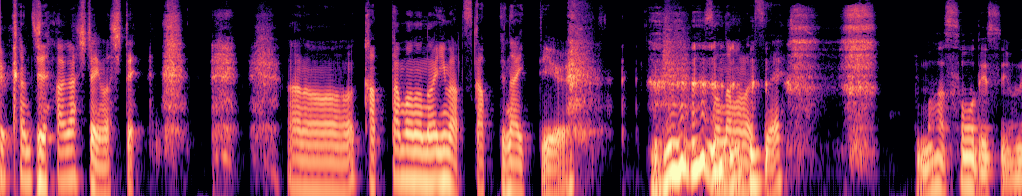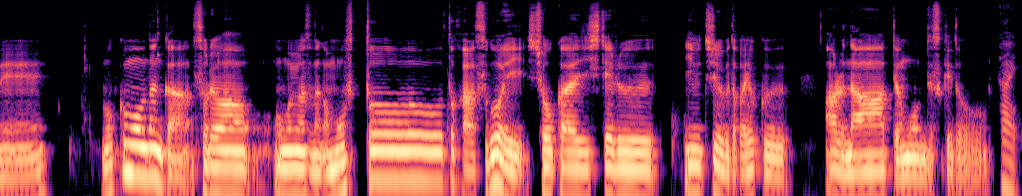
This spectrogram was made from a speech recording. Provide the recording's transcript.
いう 感じで剥がしちゃいまして。あのー買ったものの今使ってないっていう、そんなものですね。まあそうですよね。僕もなんかそれは思います。なんかモフトとかすごい紹介してる YouTube とかよくあるなーって思うんですけど、はい。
